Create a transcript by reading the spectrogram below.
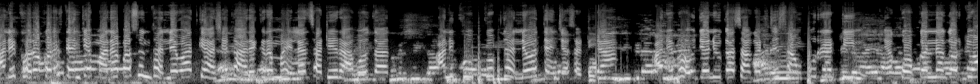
आणि खरोखरच त्यांचे मनापासून धन्यवाद की असे कार्यक्रम महिलांसाठी राबवतात. आणि खूप खूप धन्यवाद त्यांच्यासाठी. आणि बहुजन विकास आघाडीची संपूर्ण टीम या कोकण नगर किंवा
